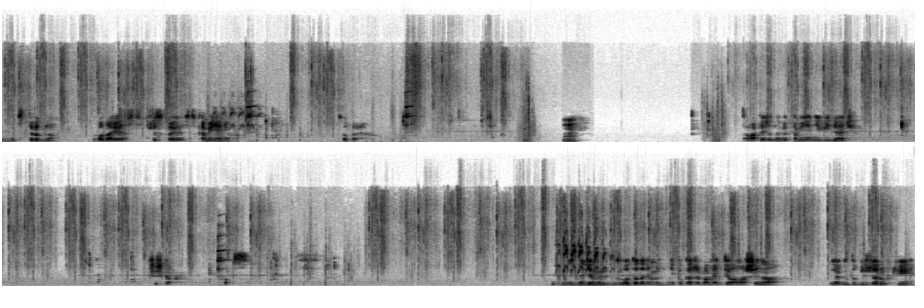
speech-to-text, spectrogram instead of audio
Nic, trudno. Woda jest, wszystko jest, kamienia nie ma. Super. Mm. Na mapie żadnego kamienia nie widać. Krzyżka. Hops. Póki nie znajdziemy złota, to nie, nie pokażę wam jak działa maszyna. Jak zdobyć żarówki.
